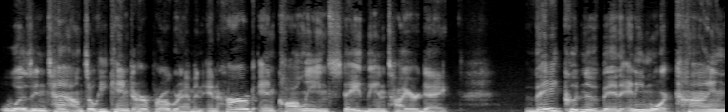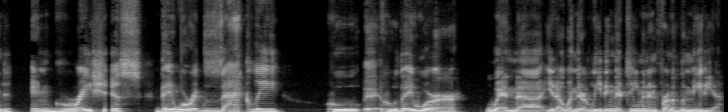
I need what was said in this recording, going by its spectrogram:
was in town, so he came to her program, and, and Herb and Colleen stayed the entire day. They couldn't have been any more kind and gracious. They were exactly who uh, who they were when uh, you know when they're leading their team and in front of the media.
